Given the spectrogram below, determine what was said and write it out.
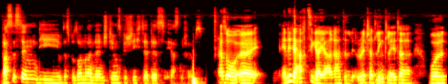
Was ist denn die, das Besondere an der Entstehungsgeschichte des ersten Films? Also äh, Ende der 80er Jahre hatte Richard Linklater wohl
